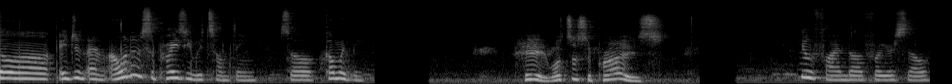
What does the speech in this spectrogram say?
So, uh, Agent M, I want to surprise you with something. So, come with me. Hey, what's the surprise? You'll find out for yourself.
